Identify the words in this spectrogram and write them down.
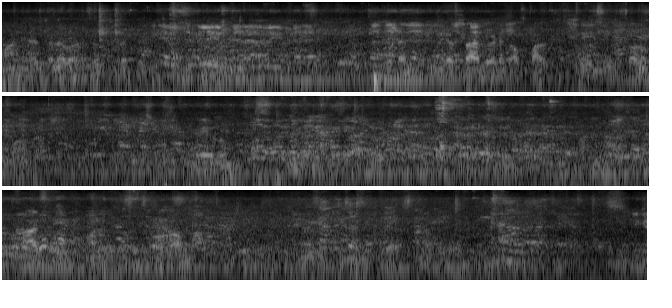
மாநில தலைவர்கள் சிறப்பு உடன் எஸ்ஆர் வேணுகோபால் செய்தி தொடர்பாளர் மேலும் தெரியாது ஆர்டி மூலம் மிக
